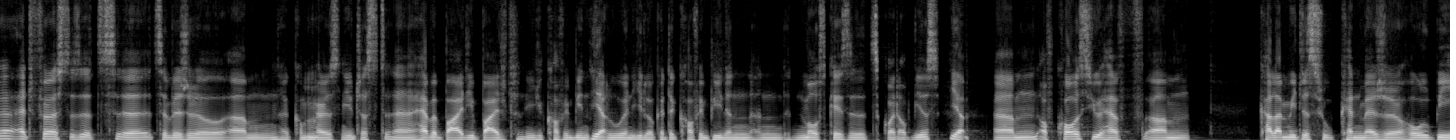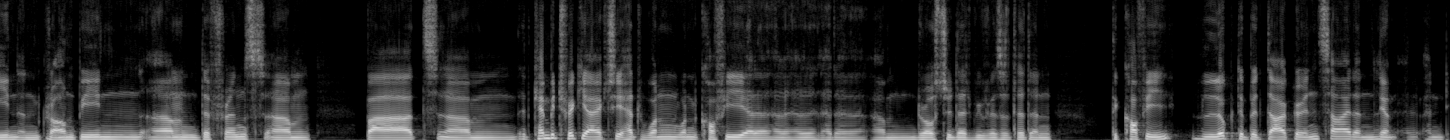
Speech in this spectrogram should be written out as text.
uh, at first it's it's, uh, it's a visual um, a comparison. You just uh, have a bite, you bite your coffee bean Yeah. through, and you look at the coffee bean, and, and in most cases it's quite obvious. Yeah. Um, of course, you have um, color meters who can measure whole bean and ground bean um, difference. Um, but um, it can be tricky. I actually had one one coffee at a, at a um, roaster that we visited, and the coffee looked a bit darker inside, and Yeah. and, and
